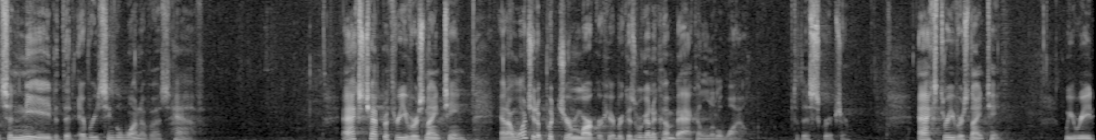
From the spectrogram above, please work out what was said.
It's a need that every single one of us have. Acts chapter 3, verse 19. And I want you to put your marker here because we're going to come back in a little while to this scripture. Acts 3, verse 19. We read,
